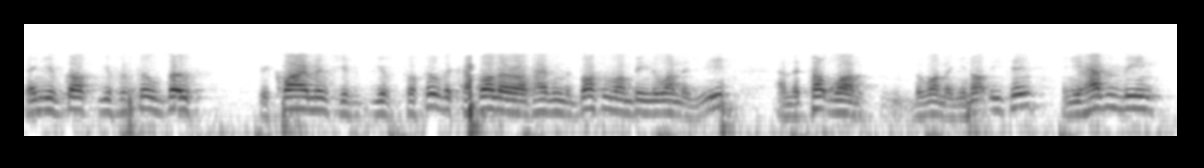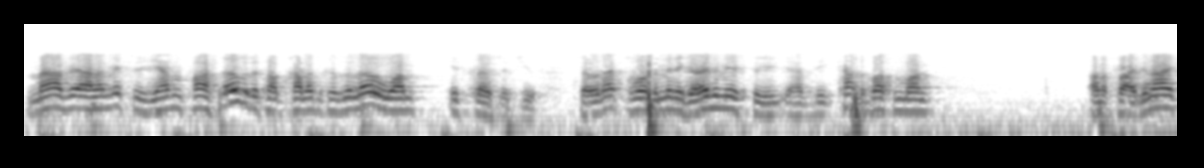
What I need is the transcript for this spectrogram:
then you've got, you've fulfilled both requirements. You've, you've fulfilled the Kabbalah of having the bottom one being the one that you eat, and the top one, the one that you're not eating, and you haven't been ma'ave ala mitzvahs, you haven't passed over the top challah because the lower one is closer to you. So that's what the minigar enemy is to you have the cut the bottom one on a Friday night,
